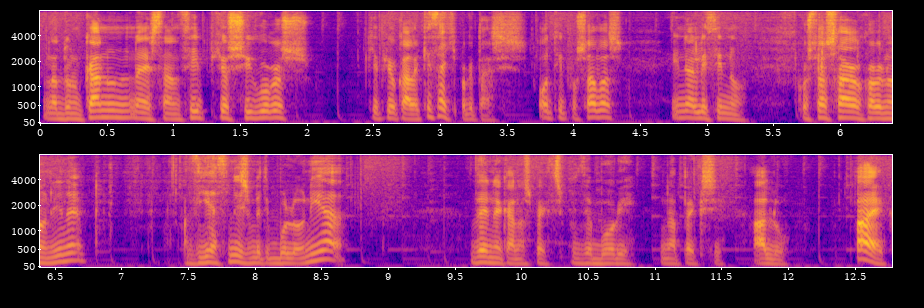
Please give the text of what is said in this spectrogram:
να τον κάνουν να αισθανθεί πιο σίγουρος και πιο καλά. Και θα έχει προτάσεις. Ό,τι είπε ο Σάβας είναι αληθινό. 24 χρονών είναι, διεθνής με την Πολωνία, δεν είναι κανένας παίκτης που δεν μπορεί να παίξει αλλού. ΑΕΚ.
